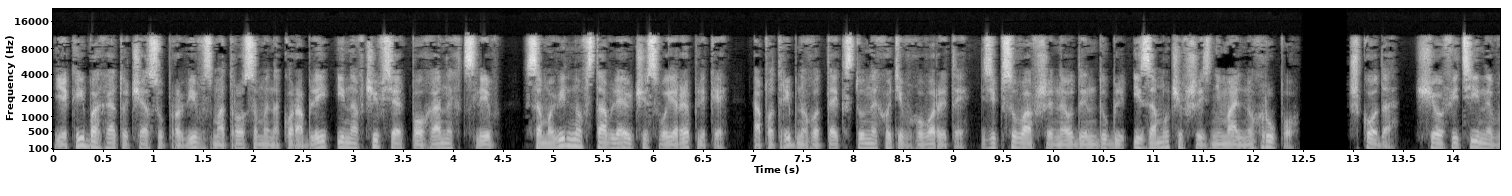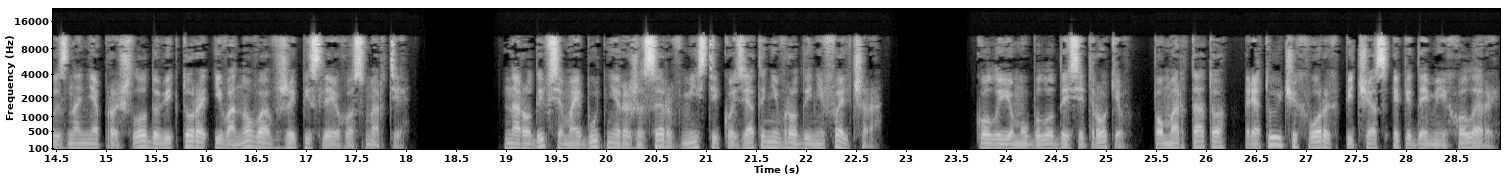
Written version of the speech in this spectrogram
який багато часу провів з матросами на кораблі і навчився поганих слів, самовільно вставляючи свої репліки, а потрібного тексту не хотів говорити, зіпсувавши не один дубль і замучивши знімальну групу. Шкода, що офіційне визнання пройшло до Віктора Іванова вже після його смерті. Народився майбутній режисер в місті Козятині в родині фельдшера. Коли йому було 10 років, помер тато, рятуючи хворих під час епідемії холери.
